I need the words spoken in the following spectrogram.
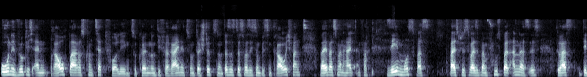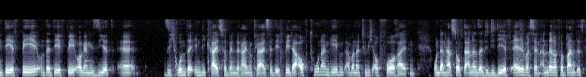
ohne wirklich ein brauchbares Konzept vorlegen zu können und die Vereine zu unterstützen. Und das ist das, was ich so ein bisschen traurig fand, weil was man halt einfach sehen muss, was beispielsweise beim Fußball anders ist, du hast den DFB und der DFB organisiert äh, sich runter in die Kreisverbände rein und klar ist der DFB da auch tonangebend, aber natürlich auch vorreitend. Und dann hast du auf der anderen Seite die DFL, was ja ein anderer Verband ist,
